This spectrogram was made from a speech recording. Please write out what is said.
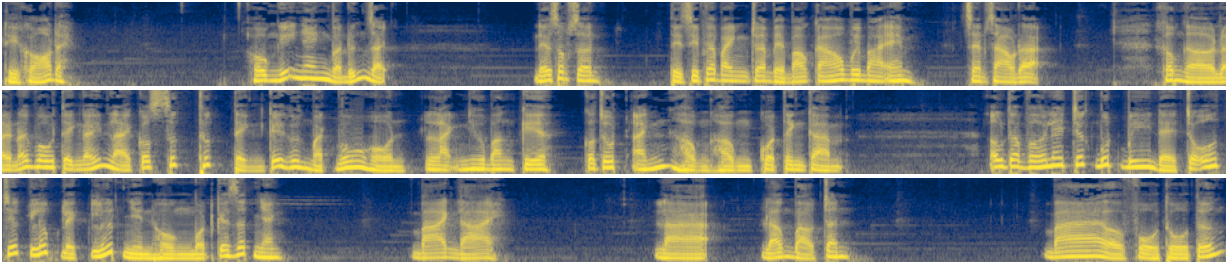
thì khó đây. Hùng nghĩ nhanh và đứng dậy. Nếu Sóc Sơn, thì xin phép anh cho em về báo cáo với ba em, xem sao đã. Không ngờ lời nói vô tình ấy lại có sức thức tỉnh cái gương mặt vô hồn, lạnh như băng kia, có chút ánh hồng hồng của tình cảm. Ông ta với lấy chiếc bút bi để chỗ chiếc lúc lịch lướt nhìn Hùng một cái rất nhanh. Ba anh là ai? Là... là ông Bảo Trân. Ba ở phủ thủ tướng.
